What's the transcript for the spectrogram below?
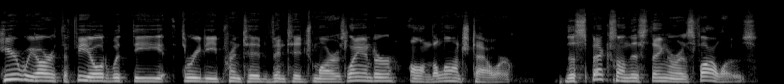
Here we are at the field with the 3D printed vintage Mars lander on the launch tower. The specs on this thing are as follows.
